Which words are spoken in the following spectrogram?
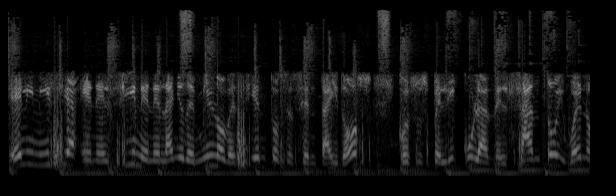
él inicia en el cine en el año de 1962 con sus películas del Santo y bueno,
